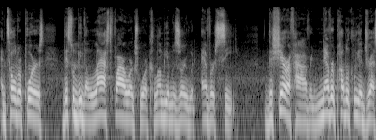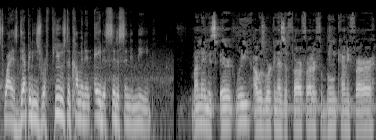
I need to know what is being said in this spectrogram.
and told reporters this would be the last fireworks war Columbia, Missouri would ever see. The sheriff, however, never publicly addressed why his deputies refused to come in and aid a citizen in need. My name is Eric Lee. I was working as a firefighter for Boone County Fire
